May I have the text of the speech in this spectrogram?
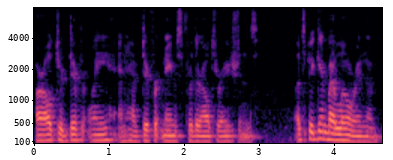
are altered differently and have different names for their alterations. Let's begin by lowering them.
